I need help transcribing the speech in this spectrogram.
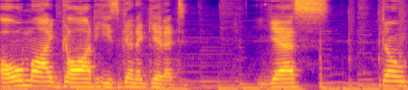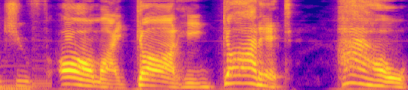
Oh my god, he's gonna get it. Yes. Don't you Oh my god, he got it! How?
